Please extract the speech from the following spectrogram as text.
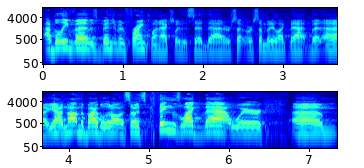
I believe uh, it was Benjamin Franklin actually that said that, or, so, or somebody like that. But uh, yeah, not in the Bible at all. And so it's things like that where um,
